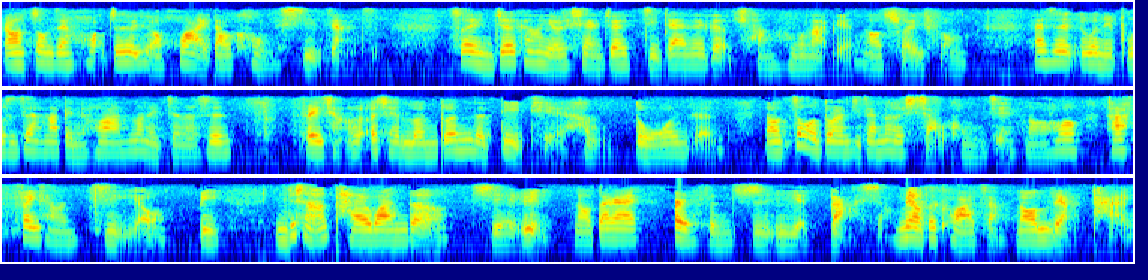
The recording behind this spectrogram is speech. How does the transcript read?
然后中间画就是有画一道空隙这样子，所以你就会看到有一些人就会挤在那个窗户那边，然后吹风。但是如果你不是在那边的话，那你真的是非常热，而且伦敦的地铁很多人，然后这么多人挤在那个小空间，然后它非常挤哦，比。你就想到台湾的捷运，然后大概二分之一的大小，没有这夸张。然后两排，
